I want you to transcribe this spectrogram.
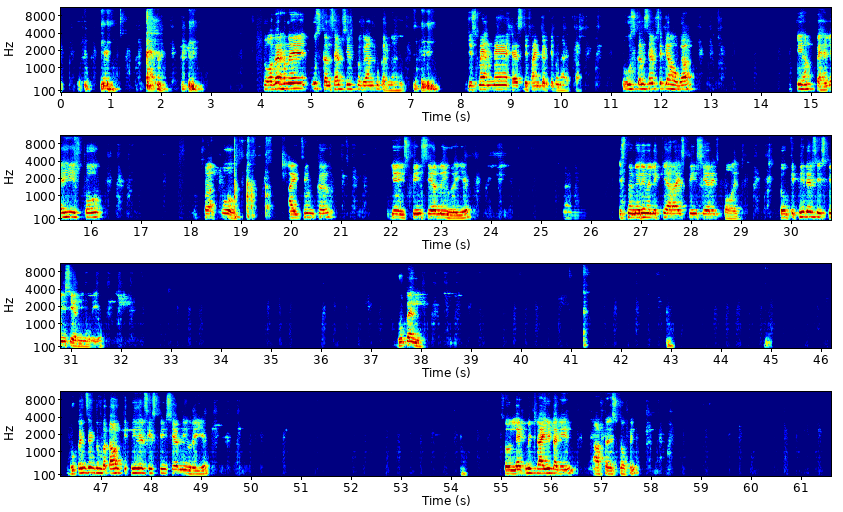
तो अगर हमें उस कंसेप्ट से इस प्रोग्राम को करना है, जिसमें हमने हैश डिफाइन करके बनाया था तो उस कंसेप्ट से क्या होगा कि हम पहले ही इसको वो आई थिंक ये स्क्रीन शेयर नहीं हो रही है। इसमें मेरे में लिख के आ रहा है स्क्रीन शेयर इज़ पॉज तो कितनी देर से स्क्रीन शेयर नहीं हो रही है? भूपेंद्र। भूपेंद्र सिंह, तुम बताओ कितनी देर से स्क्रीन शेयर नहीं हो रही है? So let me try it again after stopping.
